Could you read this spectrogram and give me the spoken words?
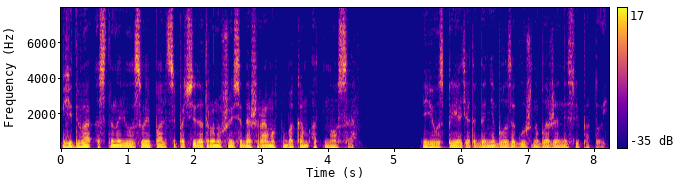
едва остановила свои пальцы, почти дотронувшиеся до шрамов по бокам от носа. Ее восприятие тогда не было заглушено блаженной слепотой.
